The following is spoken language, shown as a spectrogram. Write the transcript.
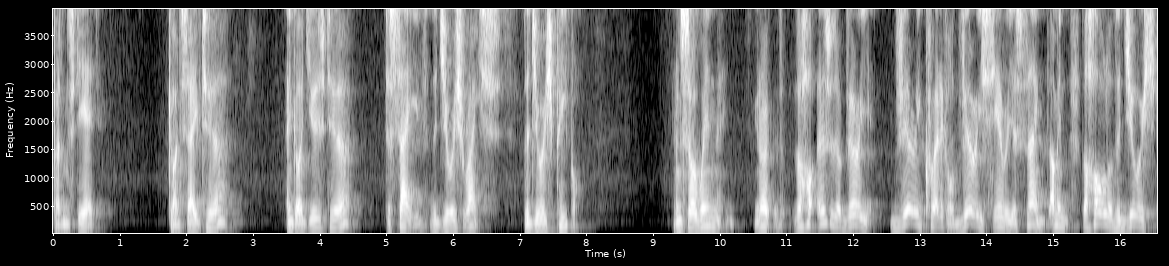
but instead, God saved her and God used her to save the Jewish race, the Jewish people. And so, when, you know, the, this was a very, very critical, very serious thing. I mean, the whole of the Jewish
